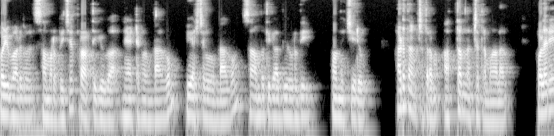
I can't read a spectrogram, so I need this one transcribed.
വഴിപാടുകൾ സമർപ്പിച്ച് പ്രാർത്ഥിക്കുക. നേട്ടങ്ങൾ ഉണ്ടാകും ഉയർച്ചകൾ ഉണ്ടാകും സാമ്പത്തിക അഭിവൃദ്ധി വന്നുചേരും അടുത്ത നക്ഷത്രം അത്തം നക്ഷത്രമാണ്. വളരെ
